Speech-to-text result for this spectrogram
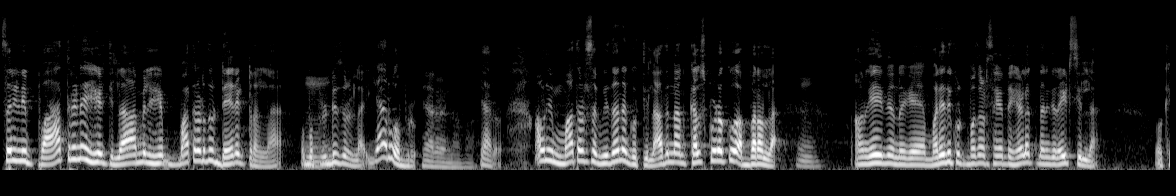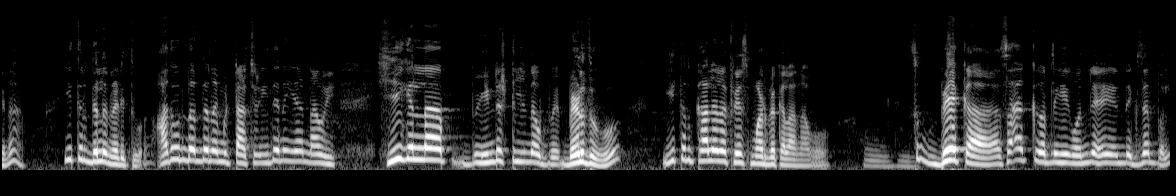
ಸರಿ ನೀವು ಪಾತ್ರನೇ ಹೇಳ್ತಿಲ್ಲ ಆಮೇಲೆ ಮಾತಾಡೋದು ಡೈರೆಕ್ಟರ್ ಅಲ್ಲ ಒಬ್ಬ ಪ್ರೊಡ್ಯೂಸರ್ ಅಲ್ಲ ಯಾರು ಒಬ್ರು. ಯಾರೋ ಅವ್ನಿಗೆ ಮಾತಾಡ್ಸೋ ವಿಧಾನ ಗೊತ್ತಿಲ್ಲ ಅದನ್ನ ನಾನು ಕಲ್ಸ್ಕೊಡೋಕ್ಕೂ ಬರಲ್ಲ. ಅವನಿಗೆ ನನಗೆ ಮರ್ಯಾದೆ ಕೊಟ್ಟು ಮಾತಾಡ್ಸ ಅಂತ ಹೇಳಕ್ಕೆ ನನಗೆ ರೈಟ್ಸ್ ಇಲ್ಲ. ಓಕೆನಾ? ಈ ಥರದ್ದೆಲ್ಲ ನಡೀತು. ಅದೊಂದು ಅರ್ಧ ನಮಗೆ ಟಾರ್ಚರ್ ಇದೇನೇ ನಾವು ಹೀಗೆಲ್ಲ ಇಂಡಸ್ಟ್ರಿಲಿ ನಾವು ಬೆಳೆದು ಈ ಥರದ ಕಾಲೆಲ್ಲ ಫೇಸ್ ಮಾಡಬೇಕಲ್ಲ ನಾವು. ಸೊ ಬೇಕಾ? ಸಾಕು ಅಂತ ಈಗ ಅಂದರೆ ಒಂದು ಎಕ್ಸಾಂಪಲ್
